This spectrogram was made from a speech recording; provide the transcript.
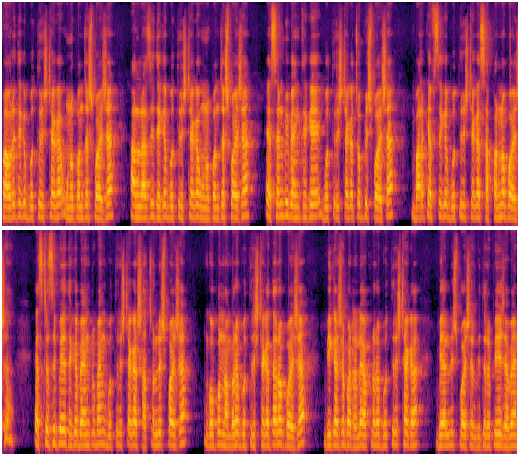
ফাউরি থেকে বত্রিশ টাকা উনপঞ্চাশ পয়সা আল্লাজি থেকে বত্রিশ টাকা উনপঞ্চাশ পয়সা এসএনবি ব্যাংক থেকে বত্রিশ টাকা চব্বিশ পয়সা বার ক্যাপস থেকে বত্রিশ টাকা ছাপ্পান্ন পয়সা এসটিসি পে থেকে ব্যাংক টু ব্যাংক বত্রিশ টাকা সাতচল্লিশ পয়সা, গোপন নাম্বারে বত্রিশ টাকা তেরো পয়সা, বিকাশে পাঠালে আপনারা বত্রিশ টাকা বিয়াল্লিশ পয়সার ভিতরে পেয়ে যাবেন।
